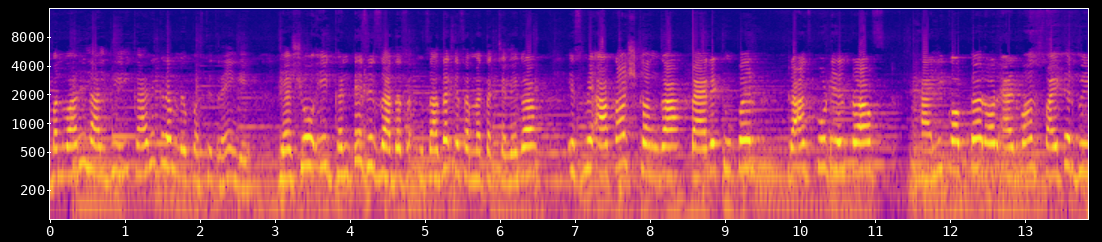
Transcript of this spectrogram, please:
बनवारी लाल भी कार्यक्रम में उपस्थित रहेंगे। यह शो एक घंटे से ज़्यादा ज़्यादा के समय तक चलेगा। इसमें Akash Ganga paratrooper transport aircraft helicopter और एडवांस फाइटर भी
